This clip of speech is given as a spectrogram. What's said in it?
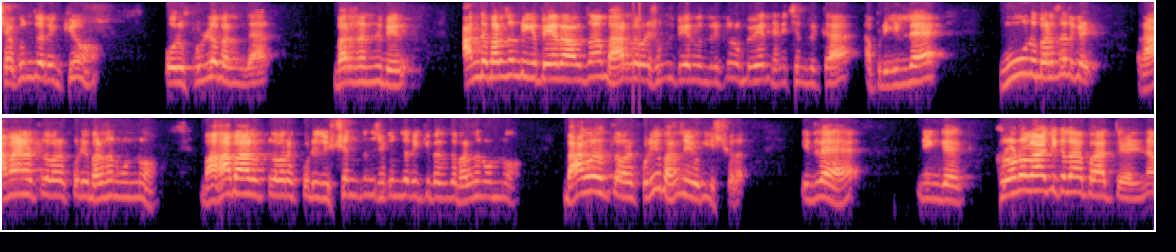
சகுந்தலுக்கும் ஒரு புள்ள பிறந்தார். பரதன்னு பேர். அந்த பரதனுடைய பேரால் தான் பாரத வருஷம்னு பேர் வந்திருக்கு. ரொம்ப பேர் நினைச்சிருந்துருக்கா? அப்படி இல்லை. மூணு பரதர்கள். ராமாயணத்தில் வரக்கூடிய பரதன் ஒன்றும் மகாபாரதத்தில் வரக்கூடிய துஷ்யந்தன் சகுந்தலைக்கு பிறந்த பரதன் ஒன்றும் பாகவதத்தில் வரக்கூடிய பரத யோகீஸ்வரர் இதில் நீங்கள் குரோனலாஜிக்கலாக பார்த்தீங்கன்னா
